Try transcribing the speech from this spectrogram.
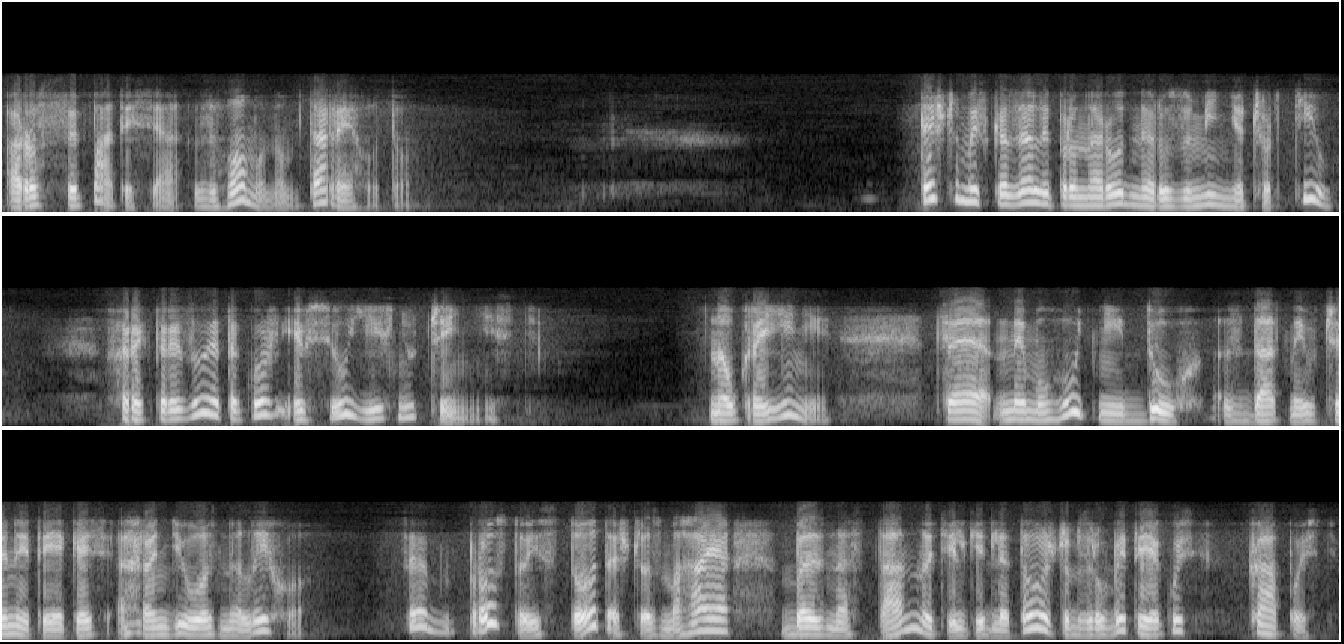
а розсипатися з гомоном та реготом. Те, що ми сказали про народне розуміння чортів характеризує також і всю їхню чинність. На Україні це немогутній дух, здатний вчинити якесь грандіозне лихо. Це просто істота, що змагає безнастанно тільки для того, щоб зробити якусь капость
